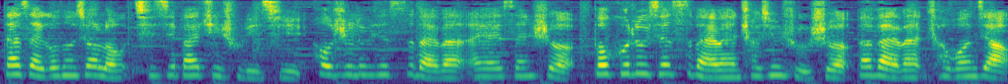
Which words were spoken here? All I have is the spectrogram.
搭载高通骁龙七七八 G 处理器，后置六千四百万 AI 三摄，包括六千四百万超清主摄、八百万超广角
